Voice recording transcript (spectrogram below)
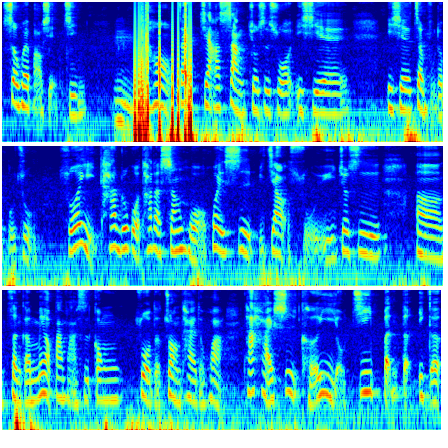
社会保险金，嗯。然后再加上就是说一些一些政府的补助，所以他如果他的生活会是比较属于就是呃整个没有办法是工作的状态的话，他还是可以有基本的一个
